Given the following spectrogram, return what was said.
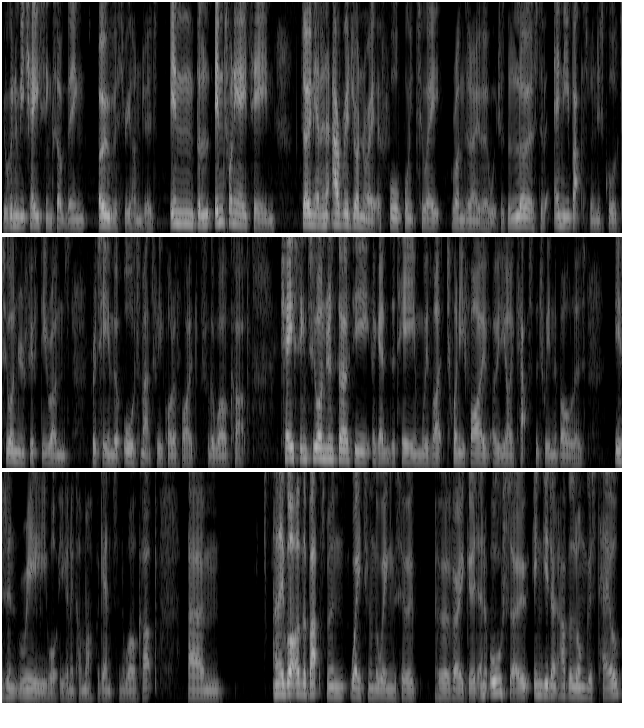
You're going to be chasing something over 300. In the in 2018, Dhoni had an average run rate of 4.28 runs and over, which was the lowest of any batsman who scored 250 runs for a team that automatically qualified for the World Cup. Chasing 230 against a team with like 25 ODI caps between the bowlers isn't really what you're going to come up against in the World Cup. Um, and they've got other batsmen waiting on the wings who are who are very good. And also, India don't have the longest tail.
